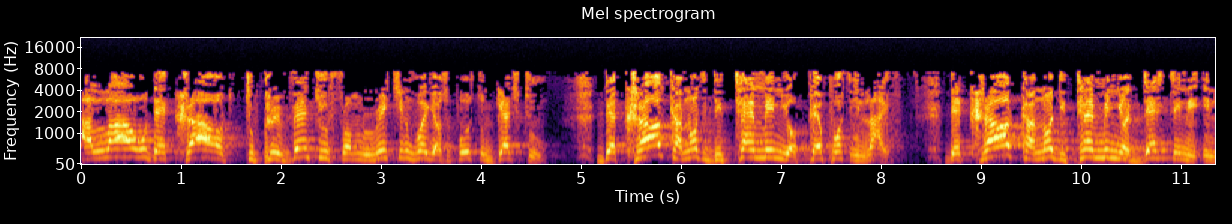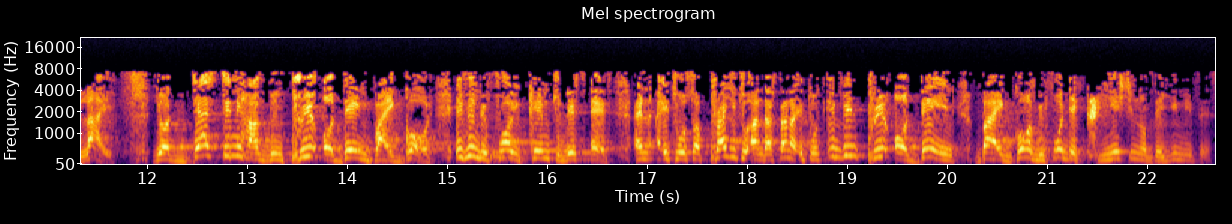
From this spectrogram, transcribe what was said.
allow the crowd to prevent you from reaching where you're supposed to get to. The crowd cannot determine your purpose in life. The crowd cannot determine your destiny in life. Your destiny has been preordained by God even before you came to this earth. And it will surprise you to understand that it was even preordained by God before the creation of the universe.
